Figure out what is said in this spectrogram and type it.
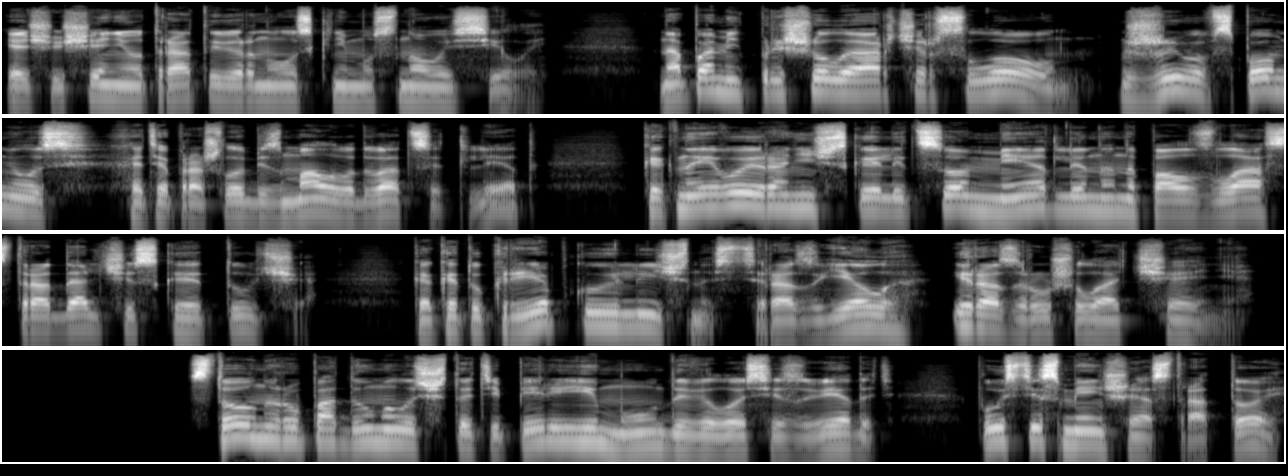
и ощущение утраты вернулось к нему с новой силой. На память пришел и Арчер Слоун. Живо вспомнилось, хотя прошло без малого 20 лет — как на его ироническое лицо медленно наползла страдальческая туча, как эту крепкую личность разъела и разрушила отчаяние. Стоунеру подумалось, что теперь и ему довелось изведать, пусть и с меньшей остротой,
